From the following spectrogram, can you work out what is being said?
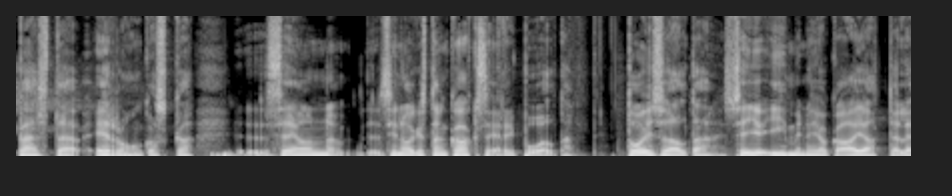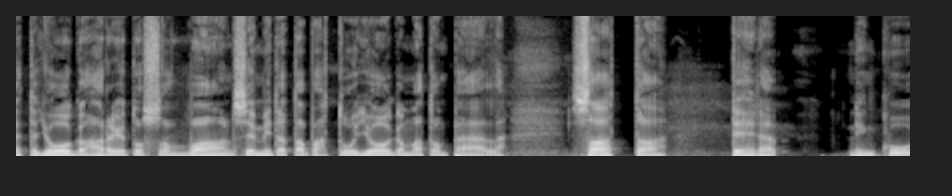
päästä eroon, koska se on, siinä on oikeastaan kaksi eri puolta. Toisaalta se ei ole ihminen, joka ajattelee, että joogaharjoitus on vaan se, mitä tapahtuu joogamaton päällä. Saattaa tehdä niin kuin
